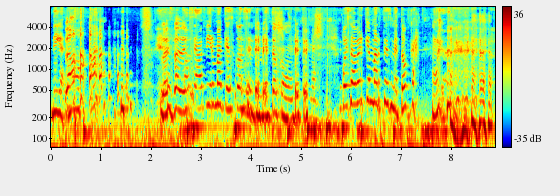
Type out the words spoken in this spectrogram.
Diga, no. Lo está O sea, afirma que es consentimiento con Jimena. Pues a ver qué martes me toca.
